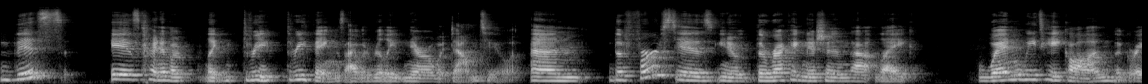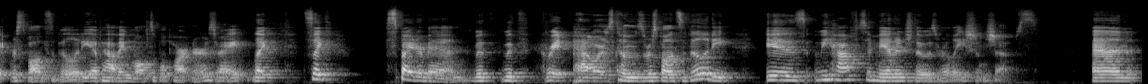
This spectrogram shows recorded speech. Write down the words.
this is kind of a like three three things I would really narrow it down to. And the first is, you know, the recognition that like when we take on the great responsibility of having multiple partners, right? Like it's like Spider-Man with with great powers comes responsibility is we have to manage those relationships. And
